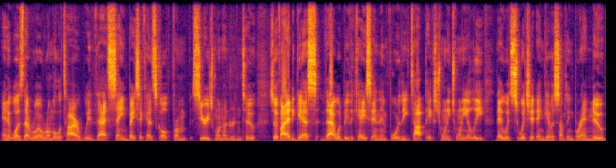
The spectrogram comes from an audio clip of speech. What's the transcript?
and it was that Royal Rumble attire with that same basic head sculpt from Series 102. So if I had to guess, that would be the case. And then for the Top Picks 2020 Elite, they would switch it and give us something brand new.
